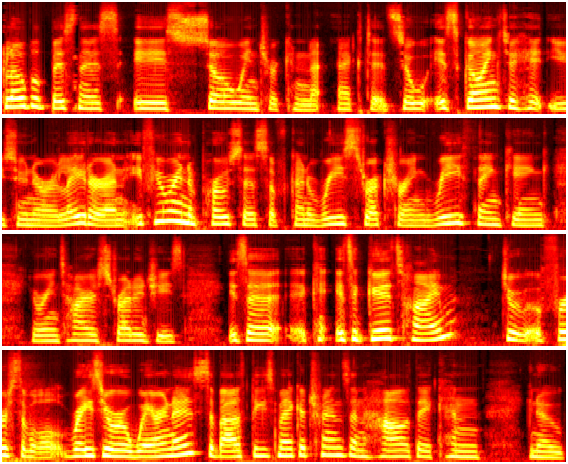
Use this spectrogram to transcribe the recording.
global business is so interconnected so it's going to hit you sooner or later. And if you're in a process of kind of restructuring rethinking your entire strategies it's a it's a good time to first of all raise your awareness about these megatrends and how they can you know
